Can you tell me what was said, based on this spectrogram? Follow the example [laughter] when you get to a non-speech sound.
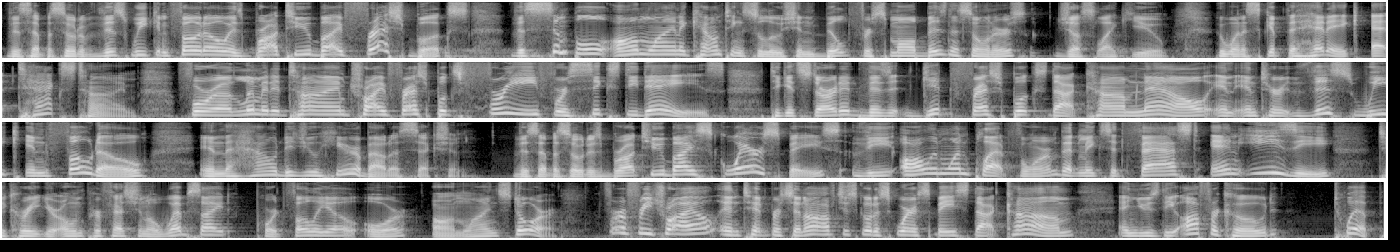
This episode of This Week in Photo is brought to you by FreshBooks, the simple online accounting solution built for small business owners just like you, who want to skip the headache at tax time. For a limited time, try FreshBooks free for 60 days. To get started, visit getfreshbooks.com now and enter This Week in Photo in the How Did You Hear About Us section. This episode is brought to you by Squarespace, the all in one platform that makes it fast and easy to create your own professional website, portfolio, or online store. For a free trial and 10% off, just go to squarespace.com and use the offer code TWIP.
